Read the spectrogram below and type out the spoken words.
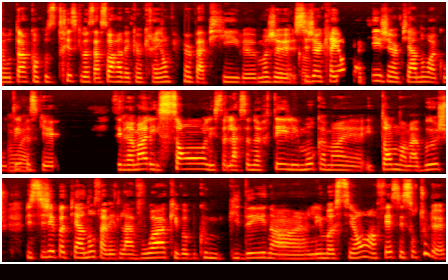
auteur-compositrice qui va s'asseoir avec un crayon puis un papier. Là. Moi, je, si j'ai un crayon papier, j'ai un piano à côté Ouais. parce que c'est vraiment les sons, les, la sonorité, les mots, comment euh, ils tombent dans ma bouche. Puis si j'ai pas de piano, ça va être la voix qui va beaucoup me guider dans l'émotion. En fait, c'est surtout le.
